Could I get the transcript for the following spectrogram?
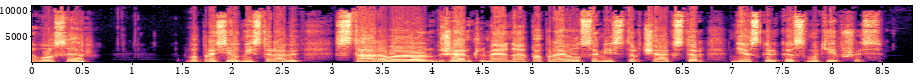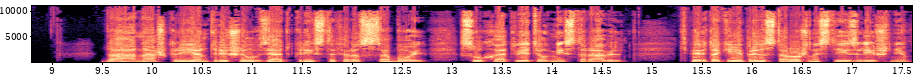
Кого, сэр? — вопросил мистер Авель. — Старого джентльмена, — поправился мистер Чакстер, несколько смутившись. — Да, наш клиент решил взять Кристофера с собой, — сухо ответил мистер Авель. — Теперь такие предосторожности излишни,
